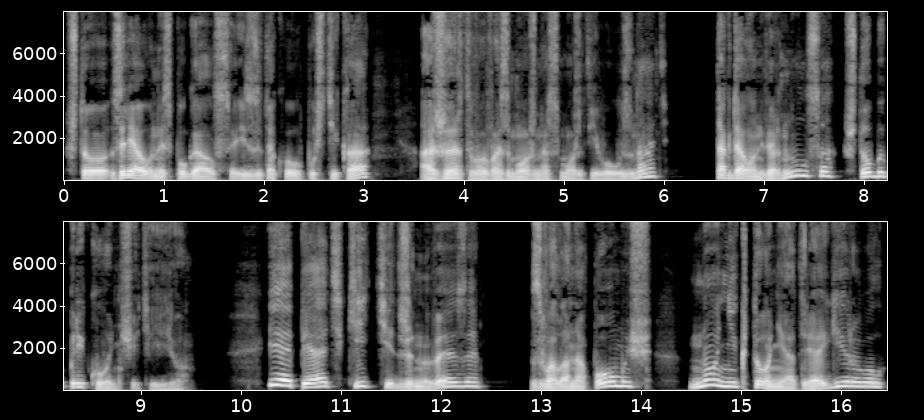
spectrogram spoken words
что зря он испугался из-за такого пустяка, а жертва, возможно, сможет его узнать, тогда он вернулся, чтобы прикончить ее. И опять Китти Дженвезе звала на помощь, но никто не отреагировал,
